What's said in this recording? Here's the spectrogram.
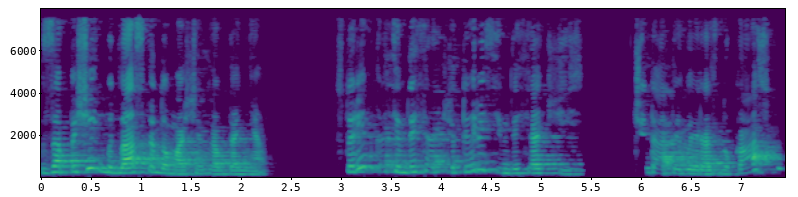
Запишіть, будь ласка, домашнє завдання. Сторінка 74-76. Читати виразну казку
